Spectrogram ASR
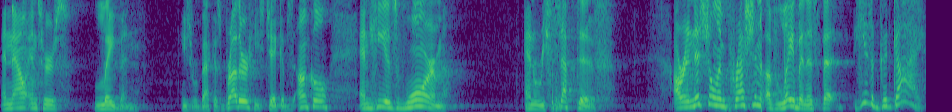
and now enters Laban. He's Rebecca's brother, he's Jacob's uncle, and he is warm and receptive. Our initial impression of Laban is that he's a good guy.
